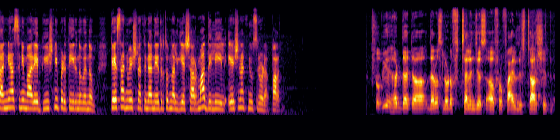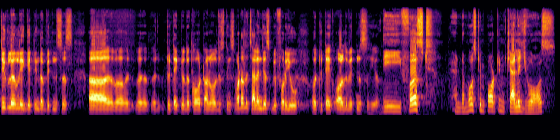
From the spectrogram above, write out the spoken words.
സന്യാസിനിമാരെ ഭീഷണിപ്പെടുത്തിയിരുന്നുവെന്നും കേസന്വേഷണത്തിന് നേതൃത്വം നൽകിയ ശർമ്മ ദില്ലിയിൽ ഏഷ്യനെറ്റ് ന്യൂസിനോട് പറഞ്ഞു. So we heard that uh, there was a lot of challenges uh, for filing this charge sheet, particularly getting the witnesses uh, uh, to take to the court and all these things. What are the challenges before you uh, to take all the witnesses here? The first and the most important challenge was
